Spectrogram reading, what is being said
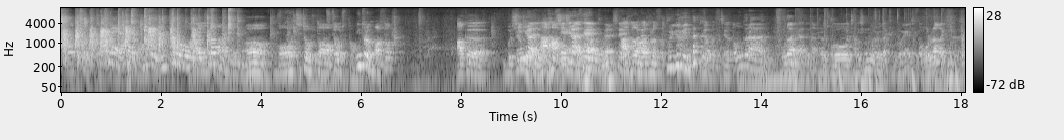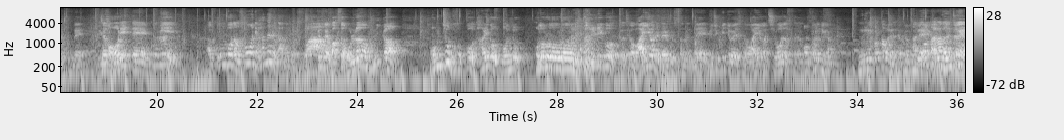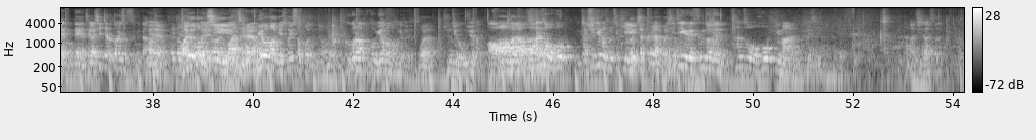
진짜 멋있다. 처음에 약간 이게 아, 인트로에 추가가 많이 거. 어 와, 진짜 멋있다. 아, 진짜 멋있다. 인트로 그거 봤어? 아, 그, 뭐, CG라 해야 아? CG라 되나? 네. 네. 아, 그거 내가 불렀어. 불규민. 내가 불렀어. 제가 동그란 조라 해야 되나? 그런 조 장식물 같은 거에 제가 올라가 있었어요. 근데 제가 어릴 때 꿈이 아, 꿈보다 소원이 하늘을 나는 거였어요. 와. 근데 막상 올라가 보니까 엄청 무섭고 다리도 먼저 오도로도로 달리고 제가 와이어를 메고 있었는데 뮤직비디오에서는 와이어가 지워졌어요. 어, 그런 얘기야? 공중에 떴다고 해야 돼요? 아, 네. 떴다. 공중에 네 제가 실제로 떠 있었습니다. 맞아요. 그래도 와이어도 이거는 없이 맞아요. 위험하게 서 있었거든요 그거랑 또 위험한 거 한 개 더 있었어. 뭐야 준지가 우주에 가는 거. 아, 맞아. 산소 호흡. CG로 솔직히 진짜 큰일 날 뻔했어 CG를 쓴 거는 산소 호흡기만 그 시. 예. 아 지났어.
